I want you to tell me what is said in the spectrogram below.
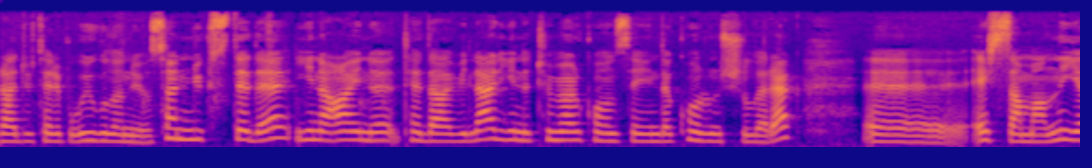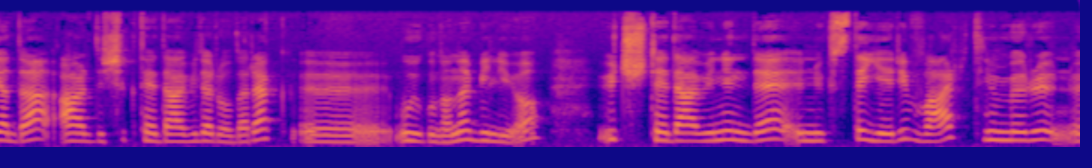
radyoterapi uygulanıyorsa NÜKS'te de yine aynı tedaviler yine tümör konseyinde konuşularak e, eş zamanlı ya da ardışık tedaviler olarak e, uygulanabiliyor. Üç tedavinin de NÜKS'te yeri var. Tümörün e,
